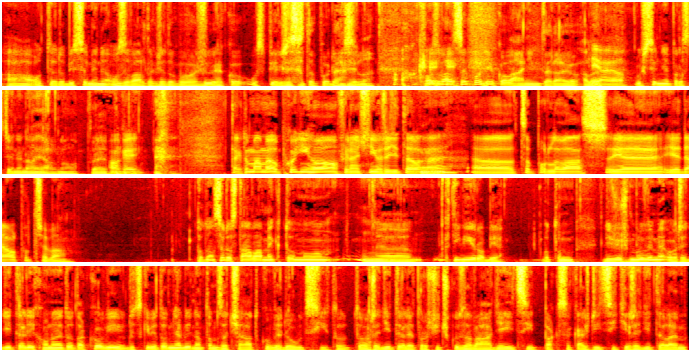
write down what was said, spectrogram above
A od té doby se mi neozval, takže to považuji jako úspěch, že se to podařilo. Okay. Ozval se poděkováním teda, jo? ale Jo, jo. už se mě prostě nenajal. No, to je Okay. Tak to máme obchodního finančního ředitele. Mhm. Eh, Co podle vás je, je dál potřeba? Potom se dostáváme k tomu, eh, k té výrobě. Potom, když už mluvíme o ředitelích, ono je to takový, vždycky by to měl být na tom začátku vedoucí. To, to ředitel je trošičku zavádějící, pak se každý cítí ředitelem,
